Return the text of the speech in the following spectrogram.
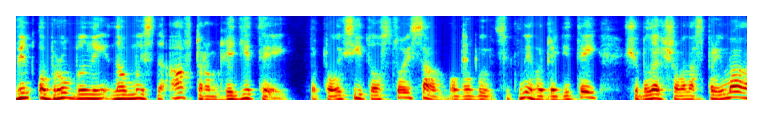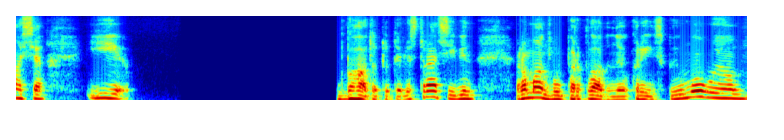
Він оброблений навмисне автором для дітей. Тобто Олексій Толстой сам обробив цю книгу для дітей, щоб легше вона сприймалася. І багато тут ілюстрацій. Він, роман був перекладений українською мовою.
